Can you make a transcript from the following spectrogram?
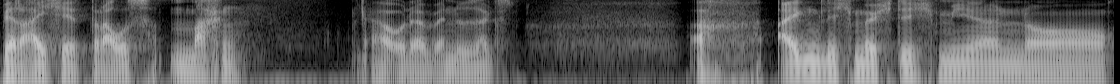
Bereiche draus machen. Ja, oder wenn du sagst, ach, eigentlich möchte ich mir noch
